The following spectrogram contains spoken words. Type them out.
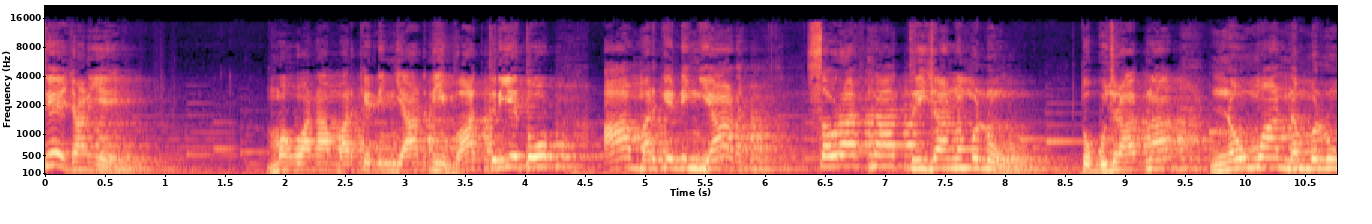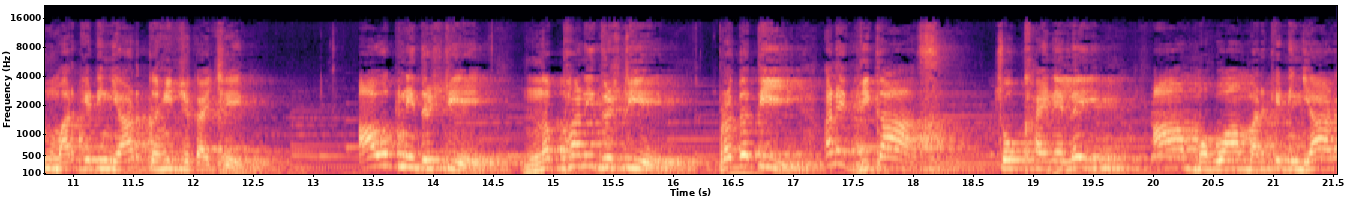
તે જાણીએ. મહુવાના માર્કેટિંગ યાર્ડની વાત કરીએ તો આ માર્કેટિંગ યાર્ડ સૌરાષ્ટ્રના ત્રીજા નંબરનું. તો ગુજરાતના નવમા નંબરનું માર્કેટિંગ યાર્ડ કહી શકાય છે. આવકની દૃષ્ટિએ નફાની દૃષ્ટિએ પ્રગતિ અને વિકાસ ચોખ્ખાઈને લઈ આ મહુવા માર્કેટિંગ યાર્ડ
